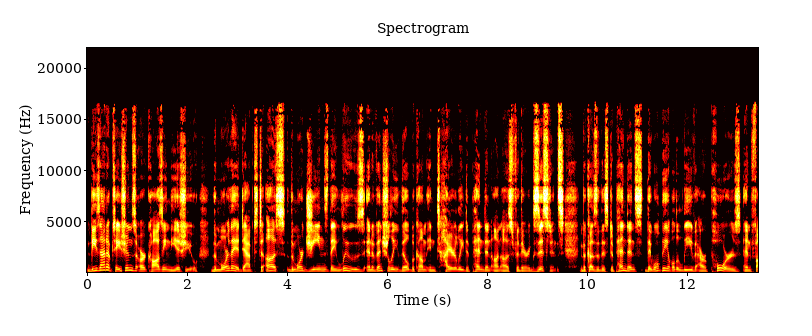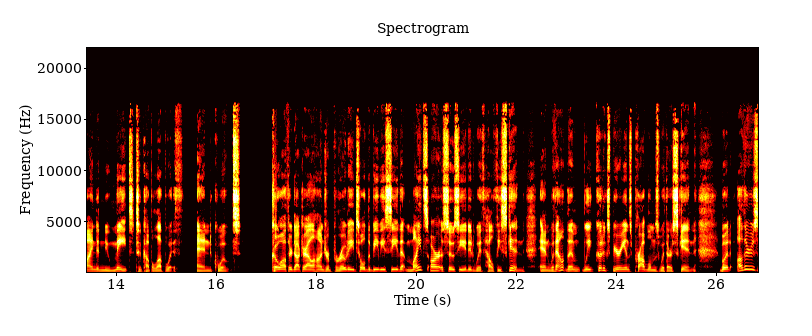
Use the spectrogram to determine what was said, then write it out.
These adaptations are causing the issue. The more they adapt to us, the more genes they lose, and eventually they'll become entirely dependent on us for their existence. Because of this dependence, they won't be able to leave our pores and find a new mate to couple up with. End quote. Co author Dr. Alejandra Perotti told the BBC that mites are associated with healthy skin, and without them, we could experience problems with our skin. But others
